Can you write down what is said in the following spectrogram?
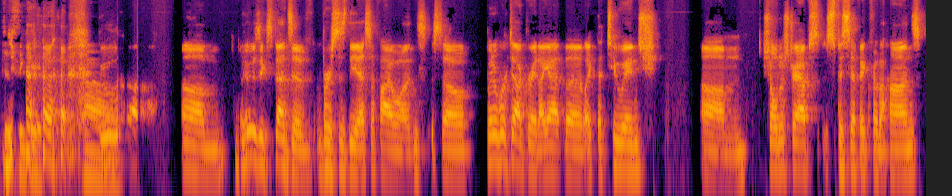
just in case. Google it. Um, but it was expensive versus the SFI ones. So, but it worked out great. I got the like the two inch um, shoulder straps specific for the Hans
